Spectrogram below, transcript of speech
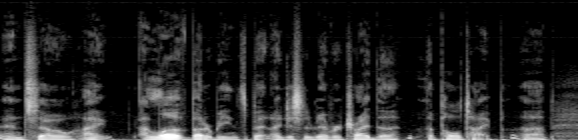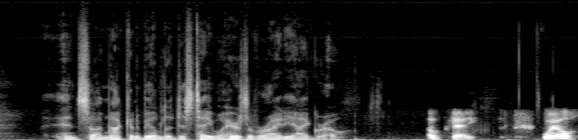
and so I I love butter beans, but I just have never tried the the pole type, uh, and so I'm not going to be able to just tell you. Well, here's the variety I grow. Okay, well,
